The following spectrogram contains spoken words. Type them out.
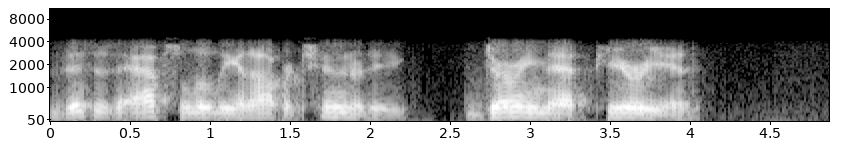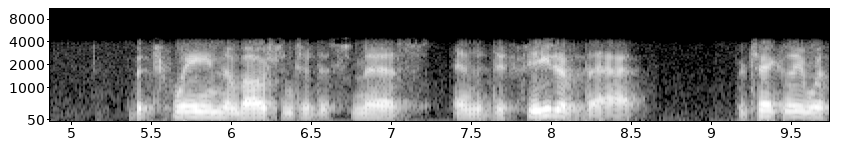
this is absolutely an opportunity during that period between the motion to dismiss and the defeat of that, particularly with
